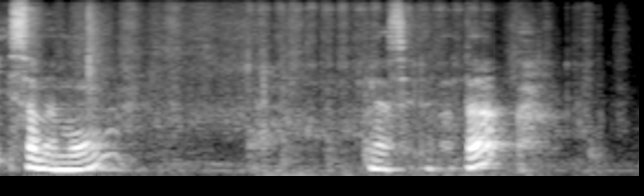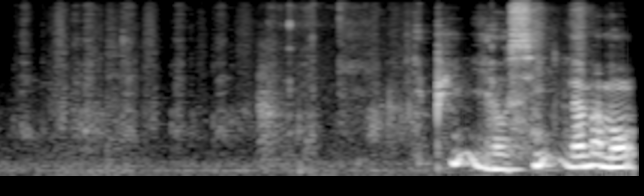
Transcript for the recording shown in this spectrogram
et sa maman. Là, c'est le papa. Puis, il y a aussi la maman.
